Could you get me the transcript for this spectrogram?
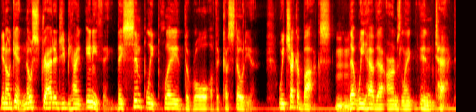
You know, again, no strategy behind anything. They simply play the role of the custodian. We check a box mm-hmm. that we have that arm's length intact.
